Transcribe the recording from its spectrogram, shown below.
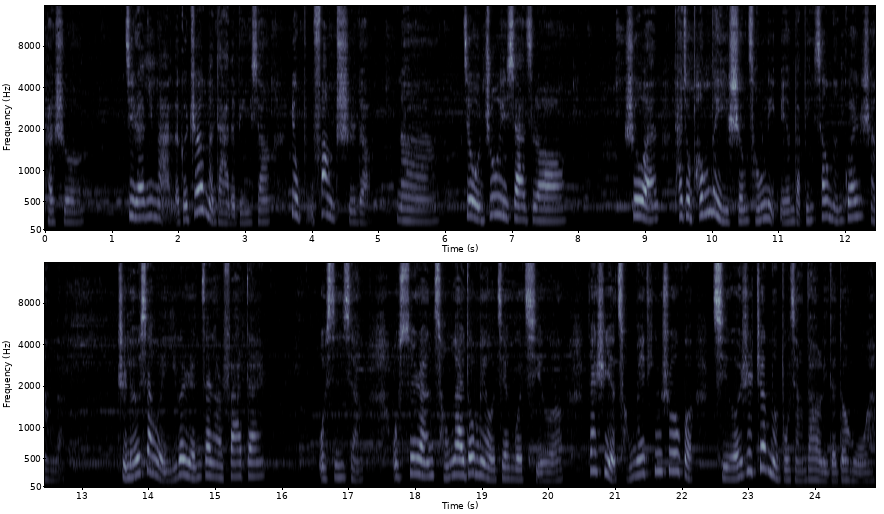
他说。既然你买了个这么大的冰箱，又不放吃的，那借我住一下子喽。说完，他就砰的一声从里面把冰箱门关上了，只留下我一个人在那儿发呆。我心想，我虽然从来都没有见过企鹅，但是也从没听说过企鹅是这么不讲道理的动物啊！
